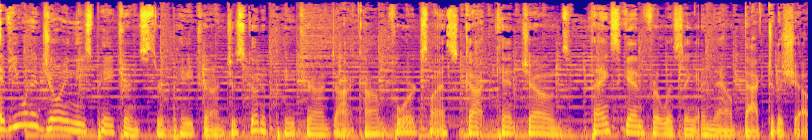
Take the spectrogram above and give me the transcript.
If you want to join these patrons through Patreon, just go to patreon.com forward slash Scott Kent Jones. Thanks again for listening, and now back to the show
